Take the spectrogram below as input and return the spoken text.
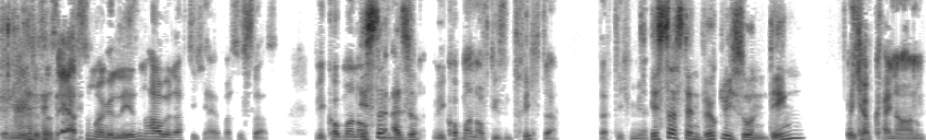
wo ich das das erste Mal gelesen habe, dachte ich, hä, was ist das? Wie kommt man auf, Ist diesen, also- wie kommt man auf diesen Trichter? Dachte ich mir. Ist das denn wirklich so ein Ding? Ich habe keine Ahnung.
